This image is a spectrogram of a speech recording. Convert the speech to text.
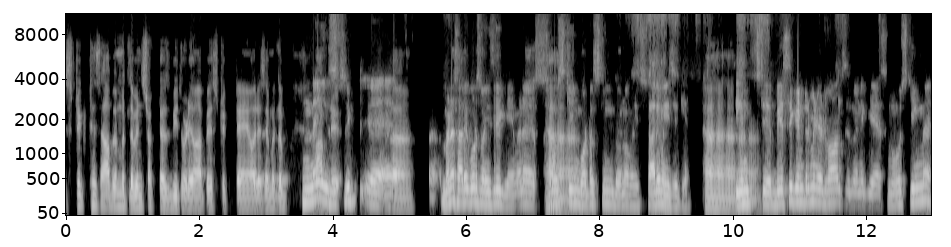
स्ट्रिक्ट हिसाब है मतलब इंस्ट्रक्टर्स भी थोड़े वहाँ पे स्ट्रिक्ट हैं और ऐसे मतलब नहीं स्ट्रिक्ट हाँ। मैंने सारे कोर्स वहीं से किए मैंने स्नो स्कीइंग वाटर स्कीइंग दोनों वहीं सारे वहीं से किए। हाँ, हाँ, तीन बेसिक इंटरमीडिएट एडवांस मैंने किया है स्नो स्कीइंग में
